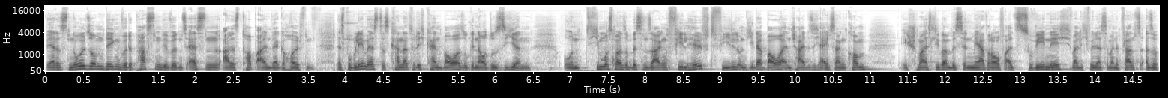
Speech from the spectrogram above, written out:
wäre das Nullsummen-Ding, würde passen, wir würden es essen, alles top, allen wäre geholfen. Das Problem ist, das kann natürlich kein Bauer so genau dosieren. Und hier muss man so ein bisschen sagen, viel hilft viel und jeder Bauer entscheidet sich eigentlich sagen, komm, ich schmeiß lieber ein bisschen mehr drauf als zu wenig, weil ich will, dass meine Pflanzen, also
